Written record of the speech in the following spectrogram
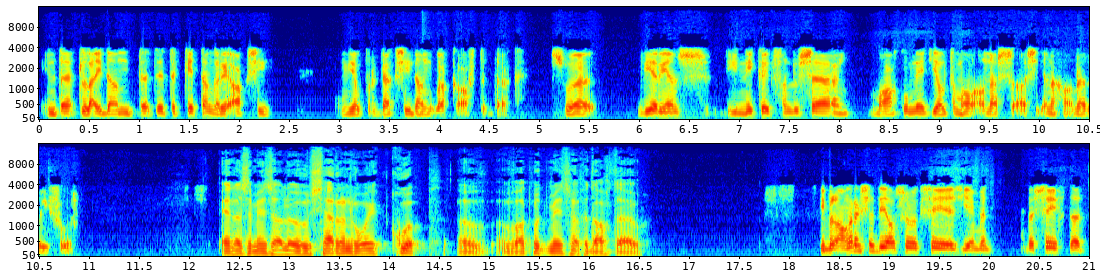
En dit lei dan dit het 'n kettingreaksie om jou produksie dan ook af te druk. So weer eens die uniekheid van Lucerne maak hom net heeltemal anders as enige ander rifoor. En as 'n mens al Lucerne hooi koop, uh, wat moet mense nou gedagte hou? Die belangrikste deel sou ek sê is jy moet besef dat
